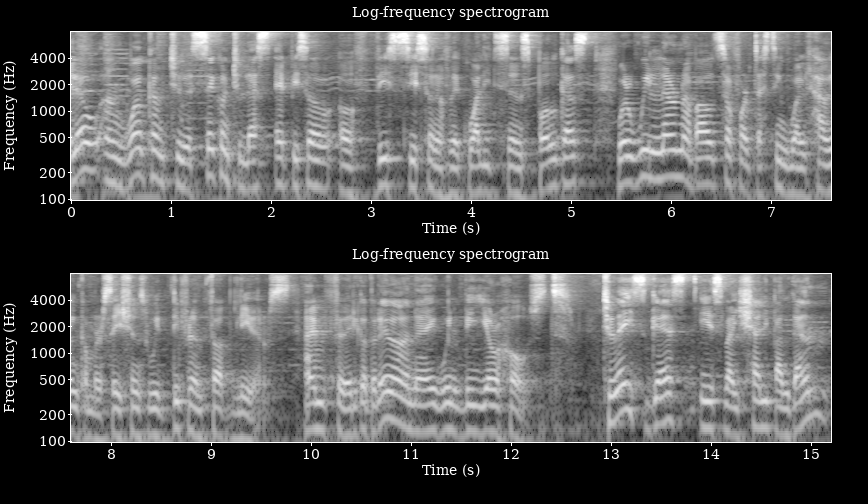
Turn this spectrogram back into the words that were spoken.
Hello and welcome to the second to last episode of this season of the Quality Sense podcast, where we learn about software testing while having conversations with different thought leaders. I'm Federico Toledo and I will be your host. Today's guest is Vaishali Padgan.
